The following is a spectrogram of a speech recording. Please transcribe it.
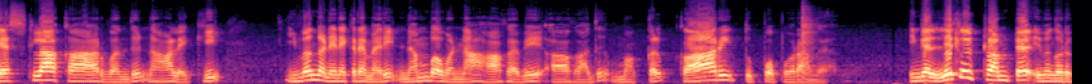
டெஸ்லா கார் வந்து நாளைக்கு இவங்க நினைக்கிற மாதிரி நம்ப ஒன்றா ஆகவே ஆகாது. மக்கள் காரி துப்ப போகிறாங்க இங்கே லிட்டில் ட்ரம்ப்ட்ட இவங்க ஒரு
